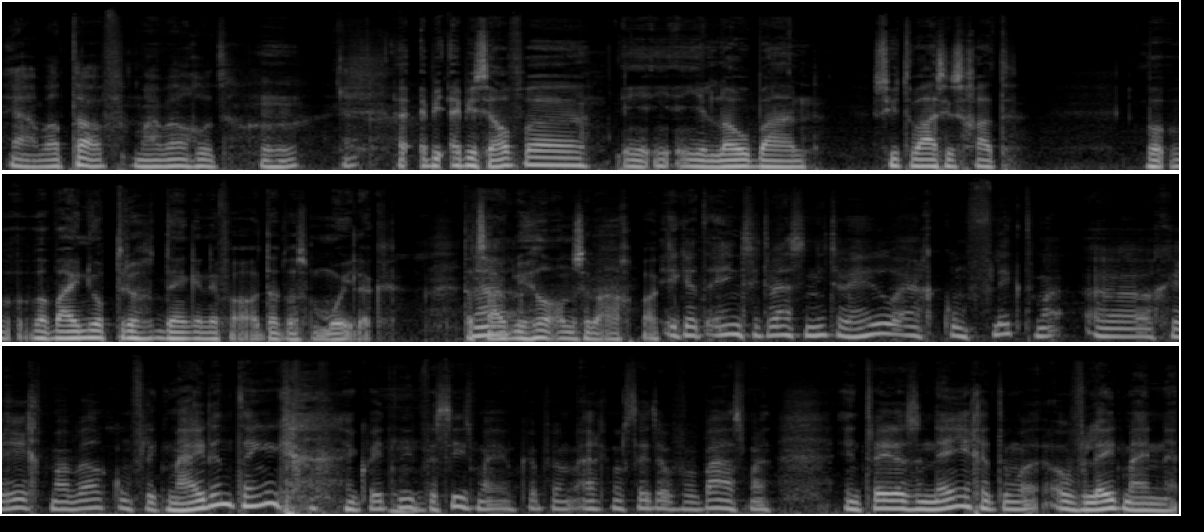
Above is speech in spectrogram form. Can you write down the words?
Ja, wel tough, maar wel goed. Mhm. Ja. He- Heb, je, heb je zelf eh, in, je, in je loopbaan situaties gehad wa- wa- waar je nu op terugdenkt en denkt van, oh, dat was moeilijk. Dat zou Nou, ik nu heel anders hebben aangepakt. Ik had één situatie niet zo heel erg conflict maar, eh, gericht, maar wel conflictmijdend, denk ik. ik weet het niet Mhm. precies, maar ik heb hem eigenlijk nog steeds over verbaasd. Maar in 2009, toen we- overleed mijn eh,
